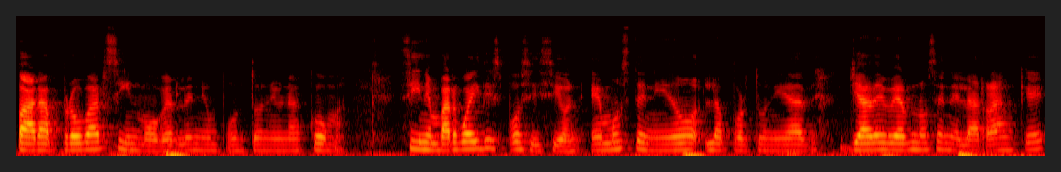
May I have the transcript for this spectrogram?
para aprobar sin moverle ni un punto ni una coma. Sin embargo hay disposición, hemos tenido la oportunidad ya de vernos en el arranque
